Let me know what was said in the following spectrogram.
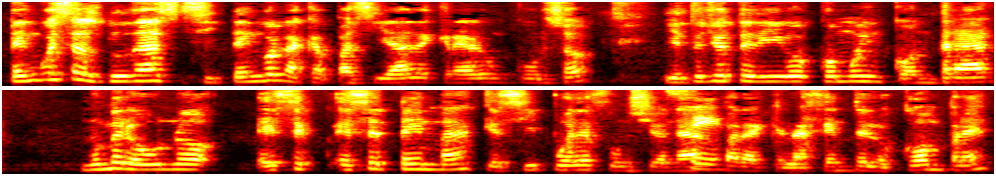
tengo esas dudas si tengo la capacidad de crear un curso. Y entonces yo te digo cómo encontrar, número uno, ese, ese tema que sí puede funcionar para que la gente lo compre.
